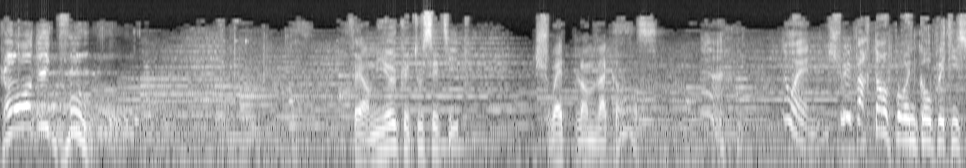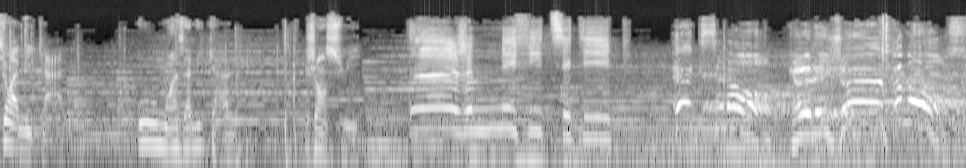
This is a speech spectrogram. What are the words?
Qu'en dites-vous? Faire mieux que tous ces types? Chouette plan de vacances. Ouais, je suis partant pour une compétition amicale. Ou moins amical. J'en suis. Euh, je me méfie de ces types. Excellent Que les jeux commencent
